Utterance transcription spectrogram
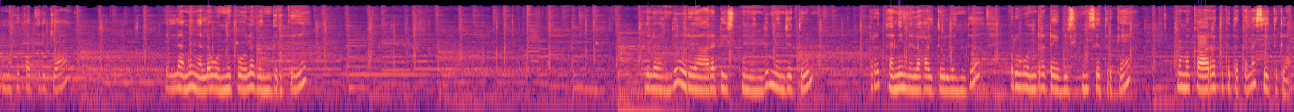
நமக்கு கத்திரிக்காய் எல்லாமே நல்லா ஒன்று போல் வெந்திருக்கு. இதில் வந்து ஒரு அரை டீஸ்பூன் வந்து மஞ்சத்தூள் அப்புறம் தனி மிளகாய் தூள் வந்து ஒரு ஒன்றரை டேபிள் ஸ்பூன் சேர்த்துருக்கேன். நம்ம காரத்துக்கு தக்கன சேர்த்துக்கலாம்.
